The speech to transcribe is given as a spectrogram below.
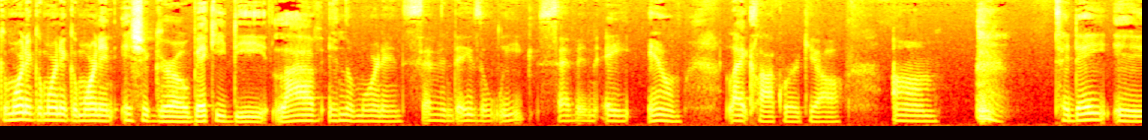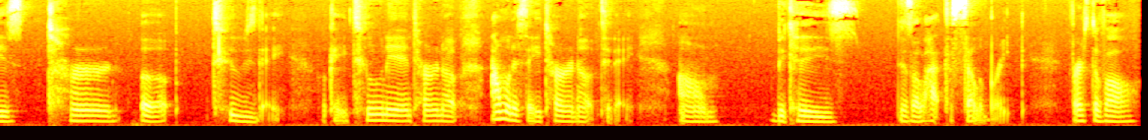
Good morning, good morning, good morning. It's your girl, Becky D, live in the morning, seven days a week, 7 a.m., like clockwork, y'all. Um, today is Turn Up Tuesday. Okay, tune in, turn up. I want to say turn up today um, because there's a lot to celebrate. First of all,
